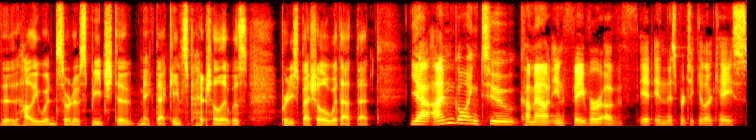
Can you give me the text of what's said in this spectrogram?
the Hollywood sort of speech to make that game special. It was pretty special without that. Yeah, I'm going to come out in favor of it in this particular case,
